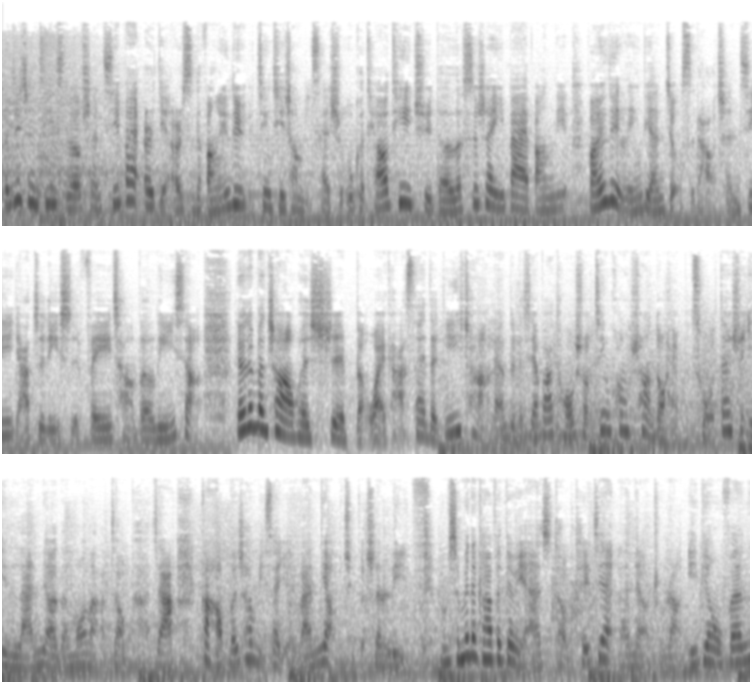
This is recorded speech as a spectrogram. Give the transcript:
本季成绩十六胜七败，二点二四的防御率，近七场比赛是无可挑剔，取得了四胜一败，防率防御率零点九四的好成绩，压制力是非常的理想。两队本场会是是本外卡赛的第一场，两队的先发投手近况上都还。不错，但是以蓝鸟的 Mona 叫大家看好本场比赛有蓝鸟取得胜利。我们身边的咖啡店员 S Top 推荐蓝鸟主让一点五分。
